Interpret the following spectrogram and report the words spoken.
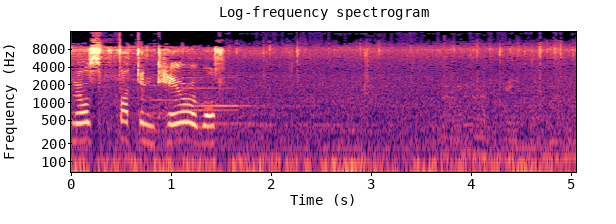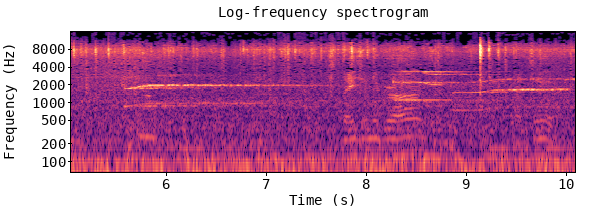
Smells fucking terrible. Stays in the garage. That's it.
